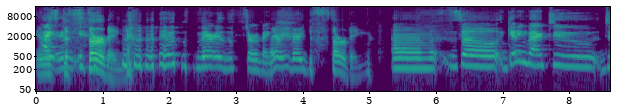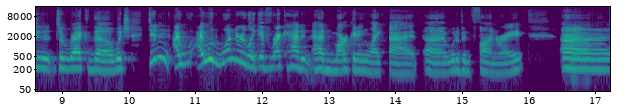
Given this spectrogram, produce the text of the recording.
it was I, disturbing. it was very disturbing. Very, very disturbing. Um. So getting back to to to Rec though, which didn't I I would wonder like if Rec had had marketing like that, uh, it would have been fun, right? Uh,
